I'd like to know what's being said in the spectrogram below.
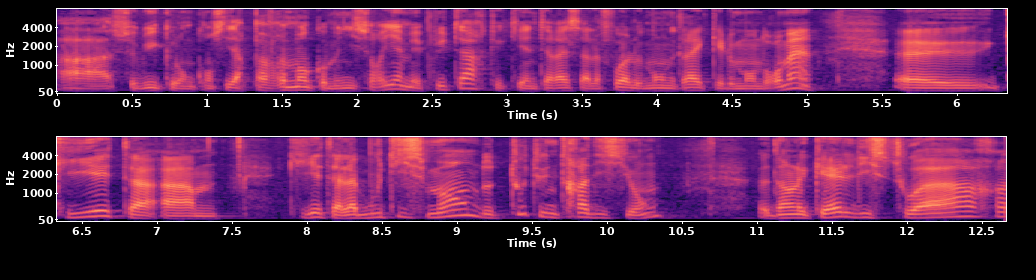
à, celui que l'on considère pas vraiment comme un historien, mais plus tard, qui intéresse à la fois le monde grec et le monde romain, qui est à, qui est à l'aboutissement de toute une tradition dans lequel l'histoire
